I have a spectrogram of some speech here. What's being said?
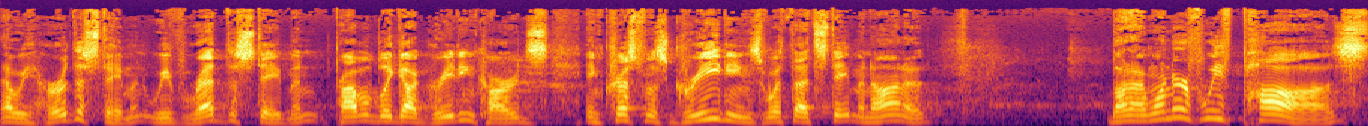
Now, we heard the statement, we've read the statement, probably got greeting cards and Christmas greetings with that statement on it. But I wonder if we've paused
